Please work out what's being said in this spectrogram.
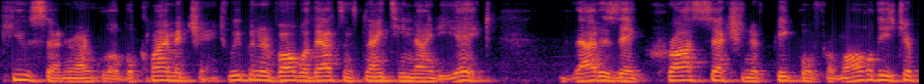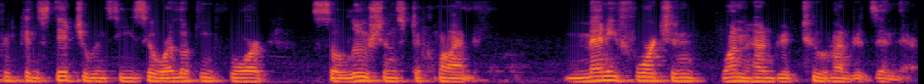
Pew Center on Global Climate Change. We've been involved with that since 1998 that is a cross section of people from all these different constituencies who are looking for solutions to climate. Many Fortune 100, 200s in there.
